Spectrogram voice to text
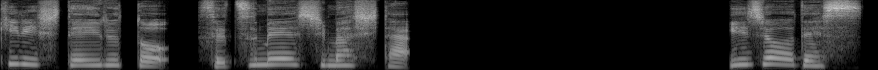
きりしていると説明しました。以上です。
